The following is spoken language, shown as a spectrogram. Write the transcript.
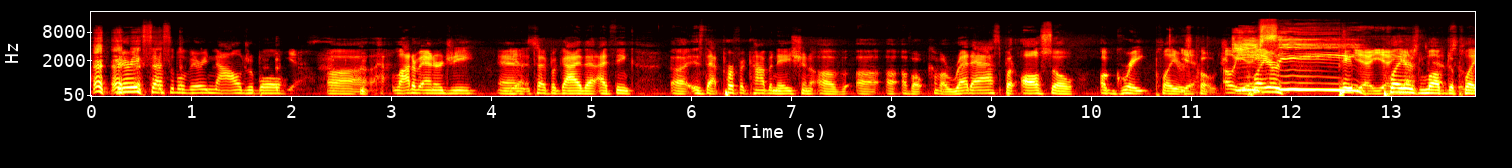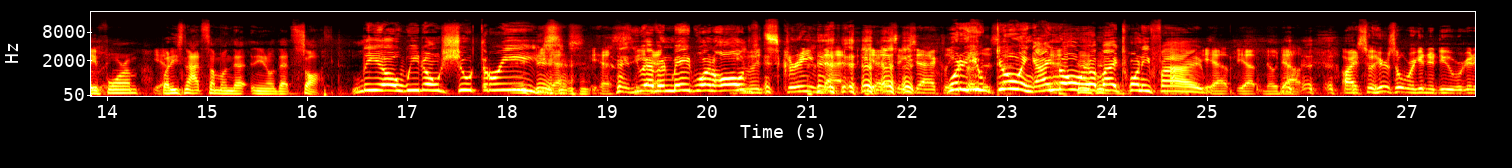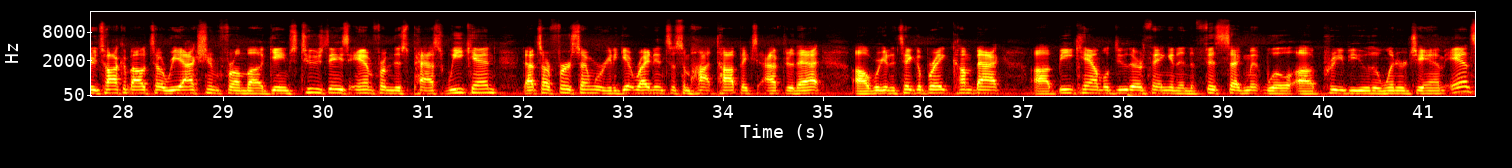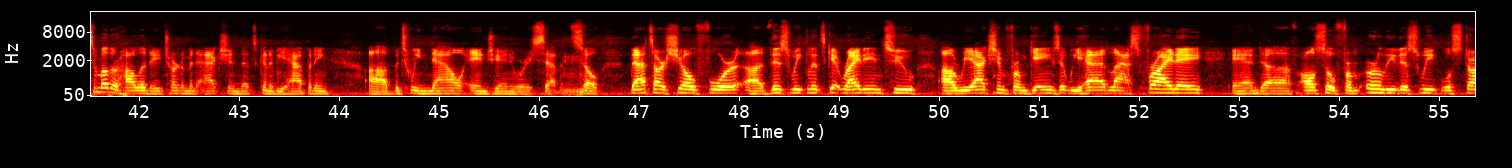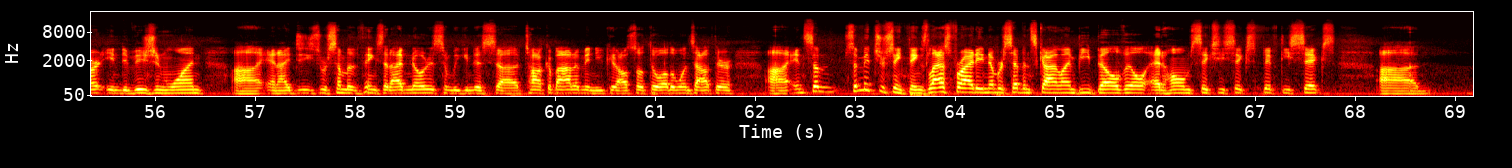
Yeah. very accessible, very knowledgeable. Yes. Uh, a lot of energy, and Yes. the type of guy that I think uh, is that perfect combination of uh, of a kind of a red ass, but also a great players Yeah. coach. Oh, yeah. Players, Easy. Yeah, yeah, players yeah, love to play for him, Yeah. but he's not someone that you know that's soft. Leo, we don't shoot threes. Yes, yes. you He haven't made one He You would scream that. Yes, exactly. What are So you this- doing? I know we're up by 25. Yep, yep, no doubt. All right, so here's what we're going to do. We're going to talk about uh, reaction from uh, games Tuesdays and from this past weekend. That's our first time. We're going to get right into some hot topics after that. Uh, we're going to take a break, come back. Uh, BCAM will do their thing, and in the fifth segment, we'll uh, preview the Winter Jam and some other holiday tournament action that's going to be happening uh, between now and January 7th. So that's our show for uh, this week. Let's get right into uh, reaction from games that we had last Friday and uh, also from early this week. We'll start in Division One, uh, and I these were some of the things that I've noticed, and we can just uh, talk about them, and you can also throw other ones out there. And some some interesting things. Last Friday, number seven Skyline beat Belleville at home, 66-56. Uh,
